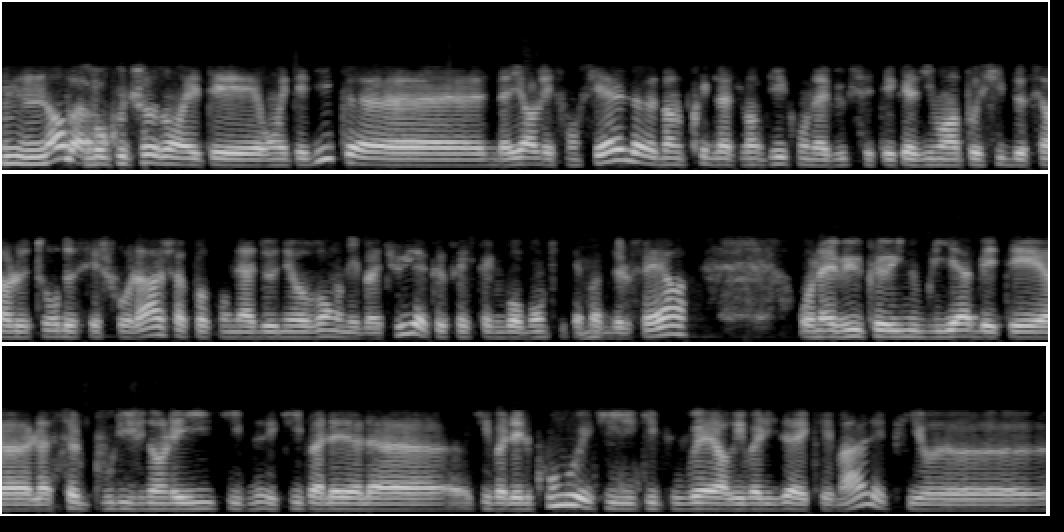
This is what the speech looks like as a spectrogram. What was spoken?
Non, bah beaucoup de choses ont été ont été dites. Euh, D'ailleurs, l'essentiel dans le Prix de l'Atlantique, on a vu que c'était quasiment impossible de faire le tour de ces chevaux-là. Chaque fois qu'on à donner au vent, on est battu. Il y a que Festein Bourbon qui est capable de le faire. On a vu que Inoubliable était euh, la seule pouliche dans les i qui, qui valait la, qui valait le coup et qui, qui pouvait rivaliser avec les mâles. Et puis euh,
